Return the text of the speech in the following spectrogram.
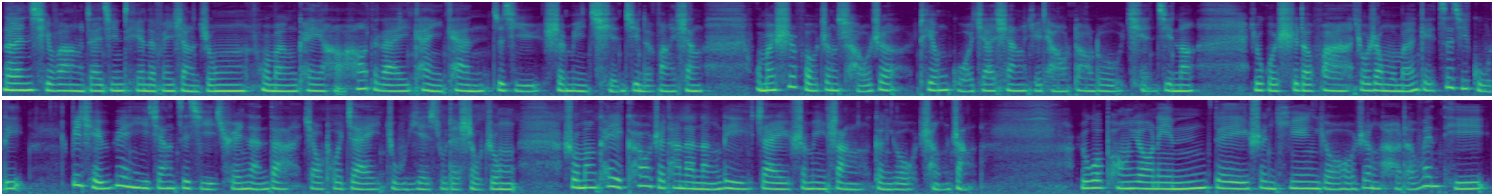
乐恩期望在今天的分享中，我们可以好好的来看一看自己生命前进的方向。我们是否正朝着天国家乡这条道路前进呢？如果是的话，就让我们给自己鼓励，并且愿意将自己全然的交托在主耶稣的手中，使我们可以靠着他的能力，在生命上更有成长。如果朋友您对圣经有任何的问题，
